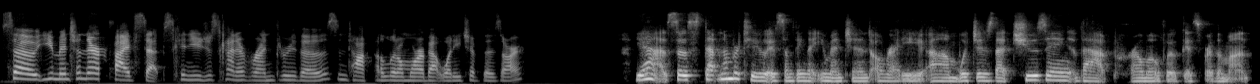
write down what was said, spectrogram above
So you mentioned there are five steps. Can you just kind of run through those and talk a little more about what each of those are? Yeah. So, step number two is something that you mentioned already, um, which is that choosing that promo focus for the month.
